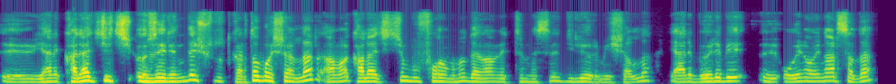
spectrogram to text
E, yani Kalajdzic özelinde Stuttgart'a başarılar ama Kalajdzic'in bu formunu devam ettirmesini diliyorum inşallah. Yani böyle bir e, oyun oynarsa da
